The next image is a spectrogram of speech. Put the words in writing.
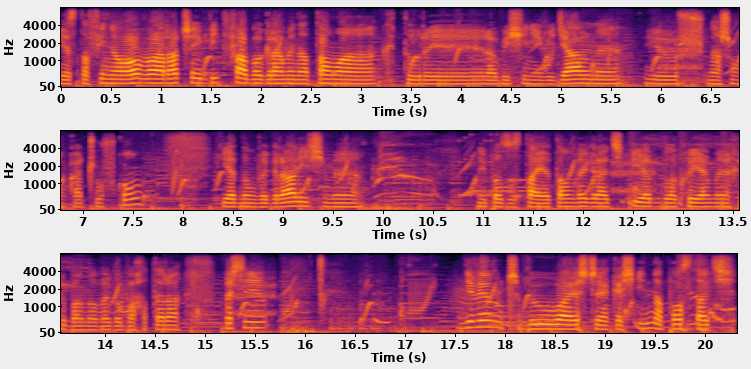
Jest to finałowa raczej bitwa, bo gramy na Toma, który robi się niewidzialny już naszą kaczuszką. Jedną wygraliśmy, no i pozostaje Tom wygrać i odblokujemy chyba nowego bohatera. Właśnie nie wiem, czy była jeszcze jakaś inna postać,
